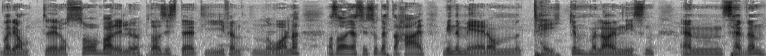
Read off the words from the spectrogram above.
varianter også bare i løpet av de siste 10-15 årene. Altså, Jeg syns jo dette her minner mer om Taken med Liam Neeson enn Seven.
